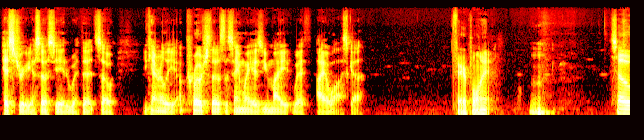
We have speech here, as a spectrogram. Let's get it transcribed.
history associated with it. So you can't really approach those the same way as you might with ayahuasca. Fair point. So,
